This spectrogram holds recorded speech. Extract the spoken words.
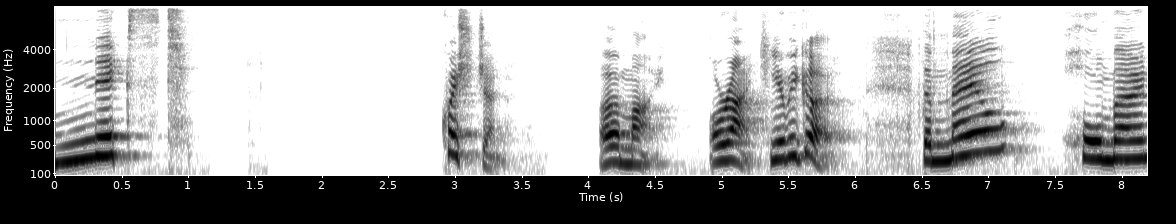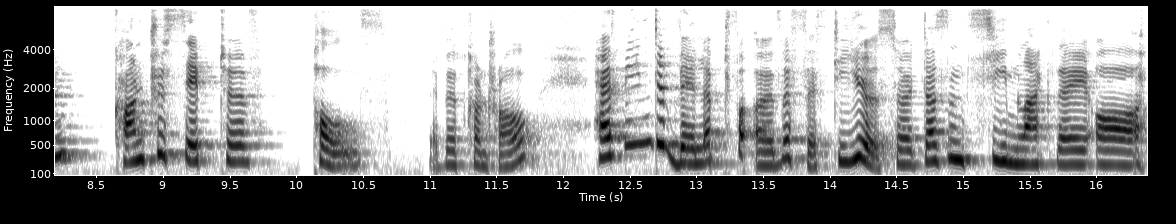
Next question. Oh my. All right, here we go. The male hormone contraceptive pills, their birth control, have been developed for over 50 years. So it doesn't seem like they are,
